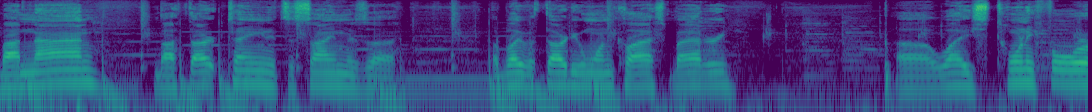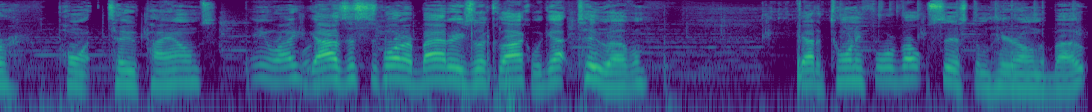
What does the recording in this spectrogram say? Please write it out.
by 9 by 13. It's the same as a I believe a 31 class battery. Uh, weighs 24.2 pounds. Anyway, guys, this is what our batteries look like. We got two of them. Got a 24 volt system here on the boat.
